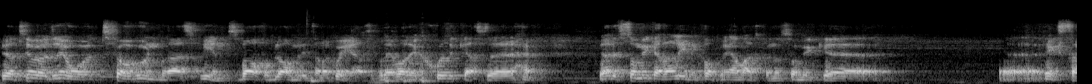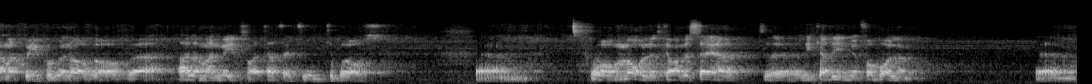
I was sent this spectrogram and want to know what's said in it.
Jag tror jag drog 200 sprints bara för att bli av med lite energi. Alltså, för det var det sjukaste. Jag hade så mycket adrenalin i kroppen i den här matchen och så mycket eh, extra energi på grund av, av eh, alla Malmöit som hade tagit sig till, till Borås. Eh, och målet kan man väl säga att eh, Ricardinho får bollen. Eh,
